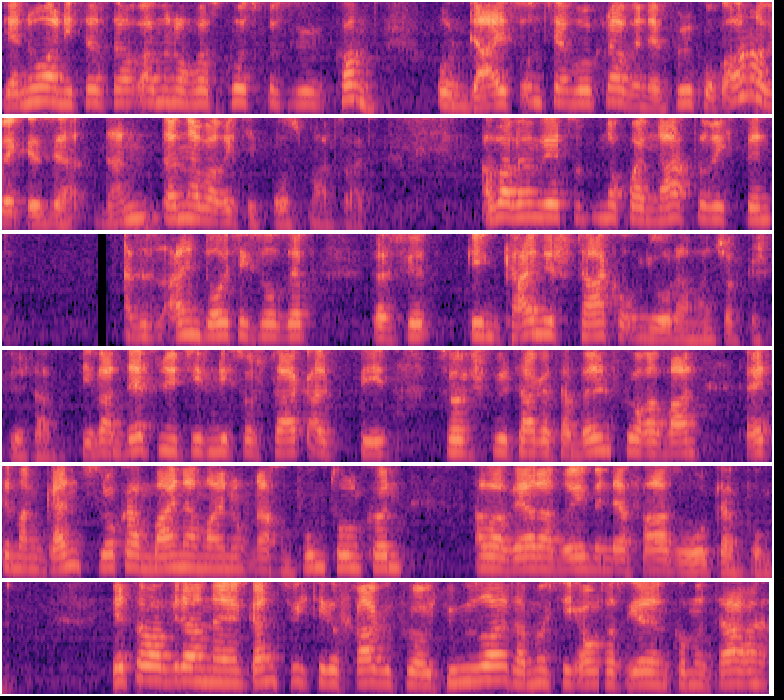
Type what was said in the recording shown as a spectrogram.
Januar nicht, dass da auf einmal noch was kurzfristiges kommt. Und da ist uns ja wohl klar, wenn der Füllkrug auch noch weg ist, ja, dann, dann aber richtig Großmahlzeit. Aber wenn wir jetzt noch beim Nachbericht sind, es ist eindeutig so, Sepp, dass wir gegen keine starke Unioner Mannschaft gespielt haben. Die waren definitiv nicht so stark, als sie zwölf Spieltage Tabellenführer waren. Da hätte man ganz locker meiner Meinung nach einen Punkt holen können. Aber Werder Bremen in der Phase holt keinen Punkt. Jetzt aber wieder eine ganz wichtige Frage für euch User. Da möchte ich auch, dass ihr in Kommentare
